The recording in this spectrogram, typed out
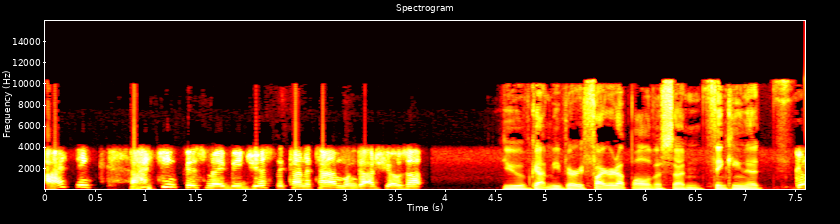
I think I think this may be just the kind of time when God shows up. You have got me very fired up all of a sudden, thinking that Good.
